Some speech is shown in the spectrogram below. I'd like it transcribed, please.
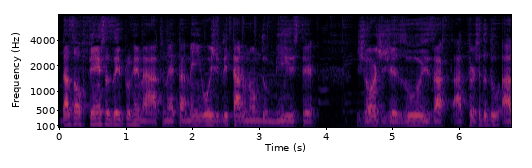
das ofensas aí pro Renato, né? Também hoje gritaram o nome do Mister, Jorge Jesus, a, a torcida do, a,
